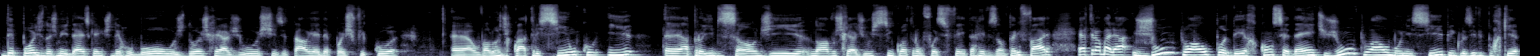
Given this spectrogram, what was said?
depois de 2010 que a gente derrubou os dois reajustes e tal, e aí depois ficou é, o valor de 4,5 e é, a proibição de novos reajustes enquanto não fosse feita a revisão tarifária, é trabalhar junto ao poder concedente, junto ao município, inclusive porque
